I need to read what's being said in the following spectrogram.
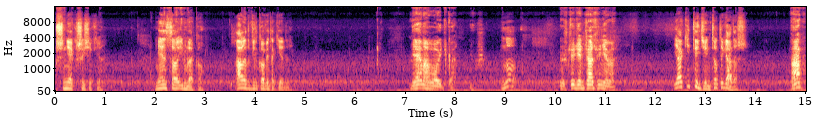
psznie Krzysiek je. Mięso i mleko. Ale wilkowie tak jedli. Nie ma Wojtka już. No, Już tydzień czasu nie ma. jaki tydzień? Co ty gadasz? Tak?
